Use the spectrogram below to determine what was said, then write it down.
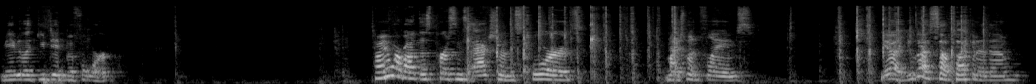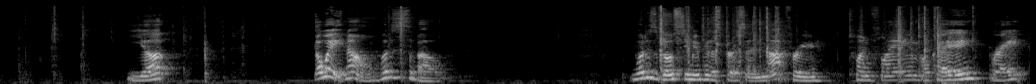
Maybe like you did before. Tell me more about this person's actions towards my twin flames. Yeah, you gotta stop talking to them. Yup. Oh, wait, no. What is this about? What is ghosting mean for this person? Not for you. twin flame, okay? Right?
